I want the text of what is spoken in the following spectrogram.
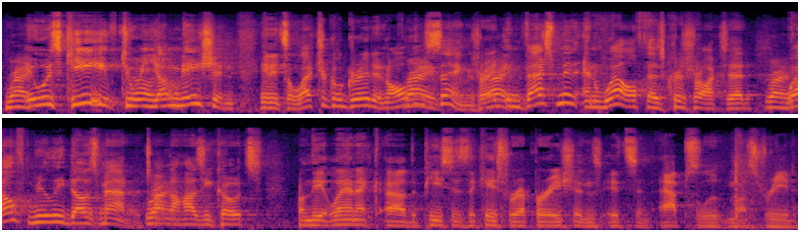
Right. It was key to No, a young no. nation in its electrical grid and all Right. these things. Right? Right. Investment and wealth, as Chris Rock said, Right. wealth really does matter. Right. Ta-Nehisi Coates from the Atlantic, uh, the piece is the case for reparations. It's an absolute must-read.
